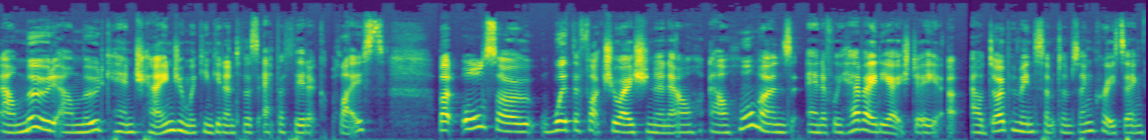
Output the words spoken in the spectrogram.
our mood our mood can change and we can get into this apathetic place but also with the fluctuation in our, our hormones, and if we have ADHD, uh, our dopamine symptoms increasing,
